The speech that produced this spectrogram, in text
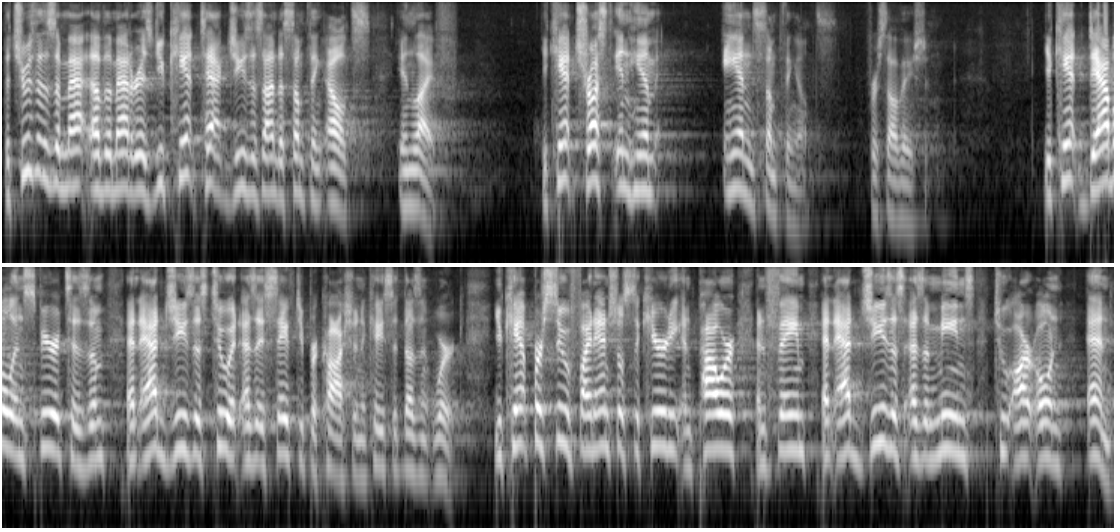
The truth of the matter is, you can't tack Jesus onto something else in life. You can't trust in him and something else for salvation. You can't dabble in Spiritism and add Jesus to it as a safety precaution in case it doesn't work. You can't pursue financial security and power and fame and add Jesus as a means to our own end.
